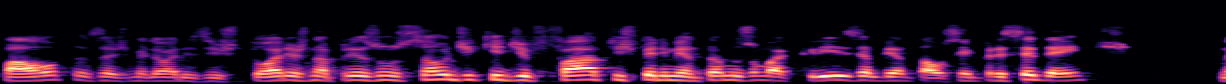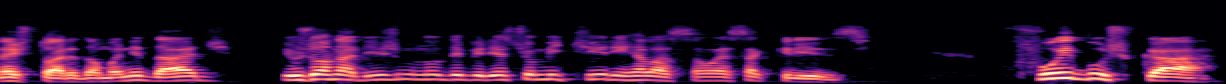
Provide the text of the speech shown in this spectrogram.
pautas, as melhores histórias, na presunção de que, de fato, experimentamos uma crise ambiental sem precedentes na história da humanidade e o jornalismo não deveria se omitir em relação a essa crise. Fui buscar,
